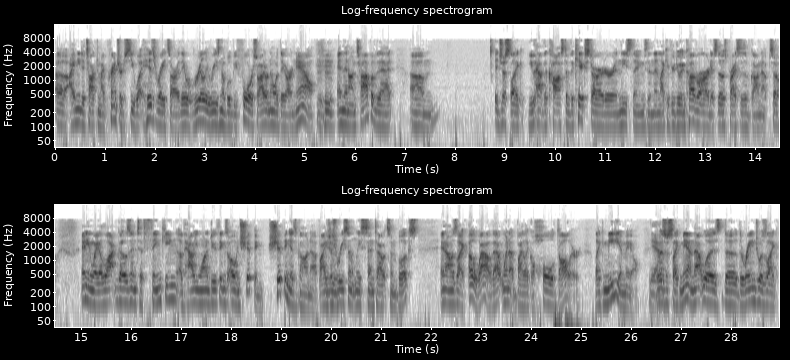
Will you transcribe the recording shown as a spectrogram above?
uh, I need to talk to my printer to see what his rates are. They were really reasonable before, so I don't know what they are now. Mm-hmm. And then on top of that, um, it's just like you have the cost of the Kickstarter and these things, and then like if you're doing cover artists, those prices have gone up. So anyway, a lot goes into thinking of how you want to do things. Oh, and shipping, shipping has gone up. I just recently sent out some books, and I was like, oh wow, that went up by like a whole dollar, like media mail. Yeah. It was just like, man, that was the the range was like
